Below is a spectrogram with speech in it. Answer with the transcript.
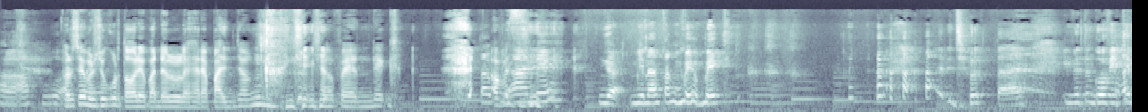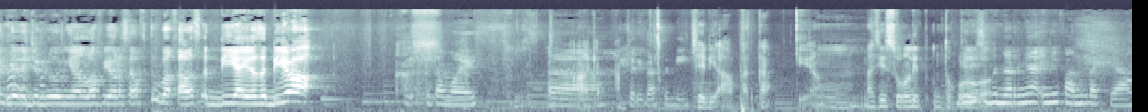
kalau aku harusnya bersyukur tau daripada lu lehernya panjang kakinya pendek. Tapi apa aneh nggak binatang bebek. Ada juta ini tuh gue pikir dari judulnya love yourself tuh bakal sedih ayo sedih yuk kita mulai uh, cerita sedih. Jadi apa tak yang masih sulit untuk jadi lu sebenarnya ini fun fact ya.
